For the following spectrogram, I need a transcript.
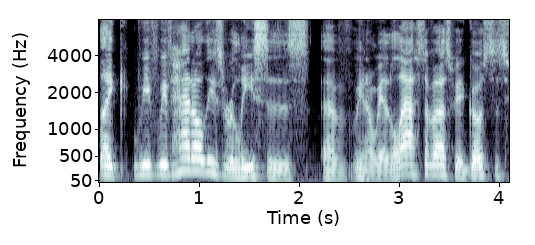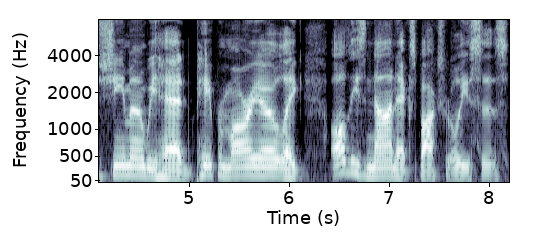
like we've we've had all these releases of you know we had The Last of Us, we had Ghost of Tsushima, we had Paper Mario, like all these non Xbox releases,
